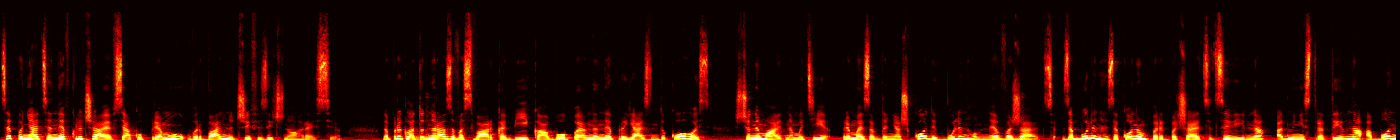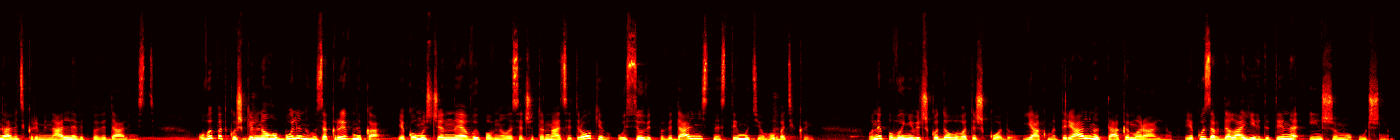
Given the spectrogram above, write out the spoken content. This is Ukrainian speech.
Це поняття не включає всяку пряму вербальну чи фізичну агресію. Наприклад, одноразова сварка, бійка або певна неприязнь до когось, що не мають на меті пряме завдання шкоди, булінгом не вважаються. За булінг законом передбачається цивільна, адміністративна або навіть кримінальна відповідальність. У випадку шкільного булінгу за кривдника, якому ще не виповнилося 14 років, усю відповідальність нестимуть його батьки. Вони повинні відшкодовувати шкоду як матеріальну, так і моральну, яку завдала їх дитина іншому учню.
